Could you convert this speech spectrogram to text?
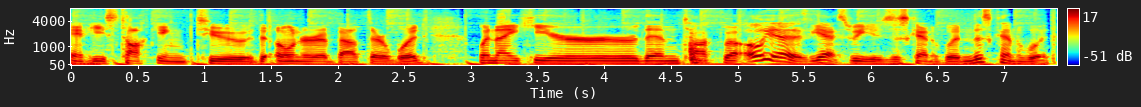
and he's talking to the owner about their wood, when I hear them talk about, oh yeah, yes, we use this kind of wood and this kind of wood,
